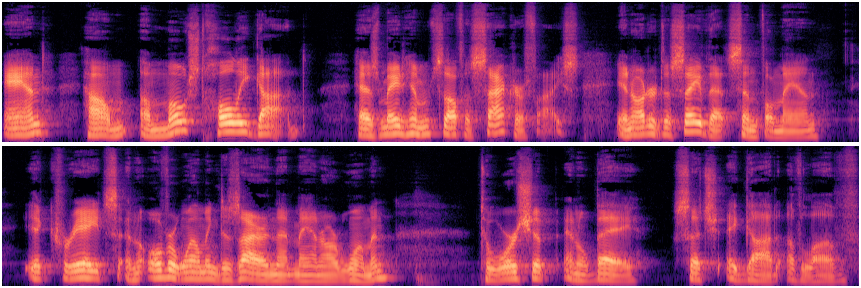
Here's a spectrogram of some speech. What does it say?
and how a most holy God has made himself a sacrifice in order to save that sinful man, it creates an overwhelming desire in that man or woman to worship and obey such a God of love.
